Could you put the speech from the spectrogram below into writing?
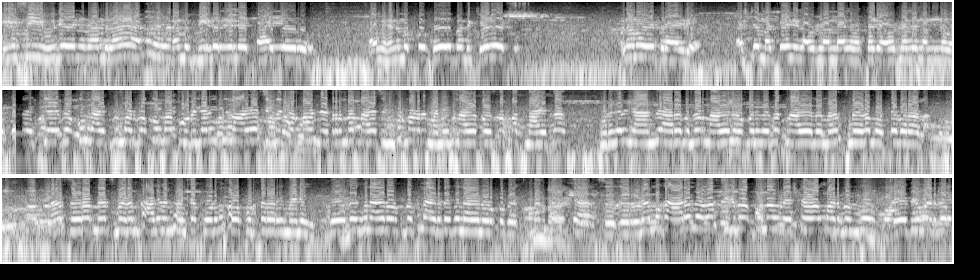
ಡಿ ಸಿ ಉದಯ ನಮ್ಮ ಬೀದರ್ ಜಿಲ್ಲೆ ತಾಯಿಯವರು, ನಮ್ಮ ಹೆಣ್ಮಕ್ಳು ಗೋಳು ಬಂದು ಕೇಳಬೇಕು. ನಮ್ಮ ಅಭಿಪ್ರಾಯ ಇದೆ. ಅಷ್ಟೇ ಮತ್ತೇನಿಲ್ಲ, ಅವ್ರು ನಮ್ಮ ಮೇಲೆ ಒತ್ತಡ, ಅವ್ರ ಮೇಲೆ ನಮ್ಮನ್ನ ಕೇಳಬೇಕು ನೈಟ್ ಮಾಡ್ಬೇಕು, ಮತ್ತೆ ಹುಡುಗರಿಗೆ ನಾವೇ ಸಿಗ್ನೇಚರ್ ಮಾಡಿ ಲೆಟರ್ ನಾವೇ ಸಿಗ್ನೇಚರ್ ಮಾಡಿದ್ರೆ ಮನೆಗೂ ನಾವೇ ಕಳ್ಸ್ಬೇಕು, ಮತ್ತೆ ನೈಟ್ ಹುಡುಗರಿಗೆ ಯಾರು ಯಾರ ಬಂದ್ರೆ ನಾವೇ ಬರ್ಬೇಕು ನಾವೇ ನರ್ಸ್ ಮೇಡಮ್ ಒಟ್ಟೆ ಬರಲ್ಲ. ನರ್ಸ್ ಮೇಡಮ್ ನರ್ಸ್ ಮೇಡಮ್ ಖಾಲಿ ಒಂದು ಗಂಟೆ ಕೊಡ್ಬೇಕು ಅವ್ರು ಕೊಡ್ತಾರ ರೀ ಮನೆಗೆ. ಹೋದಾಗ ನಾವೇ ನೋಡ್ಬೇಕು ನಾಡ್ದಾಗ ನಾವೇ ನೋಡ್ಕೋಬೇಕು. ನಮ್ಗೆ ಆರಾಮ ಯಾವಾಗ ಸಿಗ್ಬೇಕು ನಾವು ರೆಸ್ಟ್ ಯಾವಾಗ ಮಾಡ್ಬೇಕು? ಬೇಬಿ ಮಾಡ್ಬೇಕು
